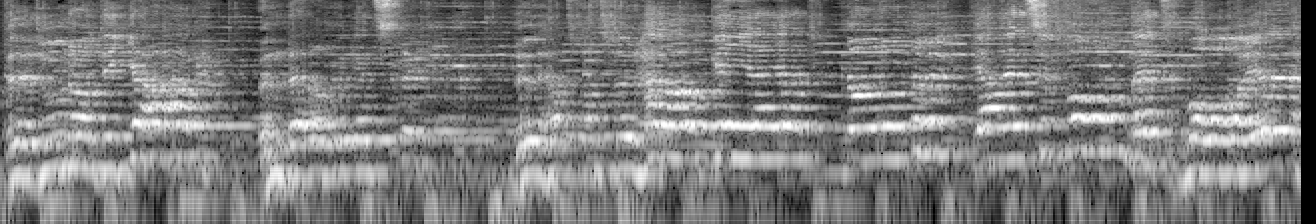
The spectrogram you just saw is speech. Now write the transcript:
We doen ook dit jaar een welbekend stuk. De held van het verhaal ken jij het mooie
